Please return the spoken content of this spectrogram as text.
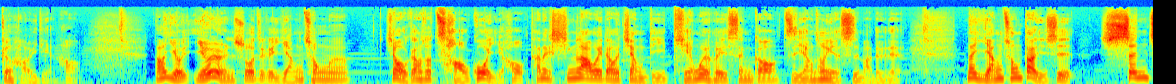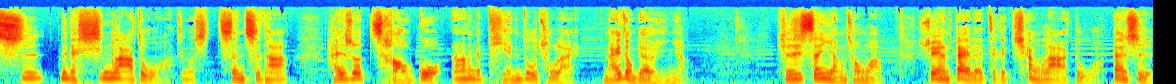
更好一点哈。然后有也有人说这个洋葱呢。像我刚刚说，炒过以后，它那个辛辣味道会降低，甜味会升高。紫洋葱也是嘛，对不对？那洋葱到底是生吃那个辛辣度啊，这个生吃它，还是说炒过让它那个甜度出来？哪一种比较有营养？其实生洋葱啊，虽然带了这个呛辣度啊，但是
